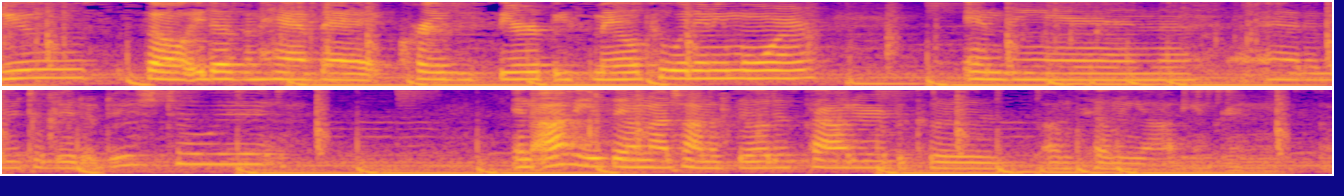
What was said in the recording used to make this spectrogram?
use so it doesn't have that crazy syrupy smell to it anymore. And then I add a little bit of dish to it. And obviously I'm not trying to sell this powder because I'm telling y'all the ingredients. So.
